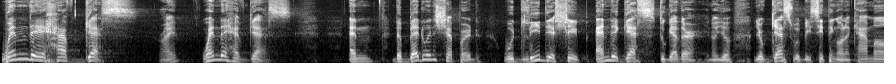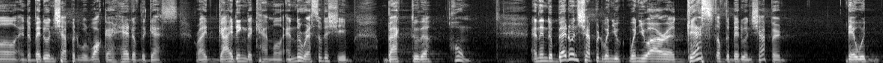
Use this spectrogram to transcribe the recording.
when they have guests, right? When they have guests, and the Bedouin shepherd would lead their sheep and their guests together. You know, your, your guests would be sitting on a camel, and the Bedouin shepherd would walk ahead of the guests, right? Guiding the camel and the rest of the sheep back to the home. And then the Bedouin shepherd, when you, when you are a guest of the Bedouin shepherd, they would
